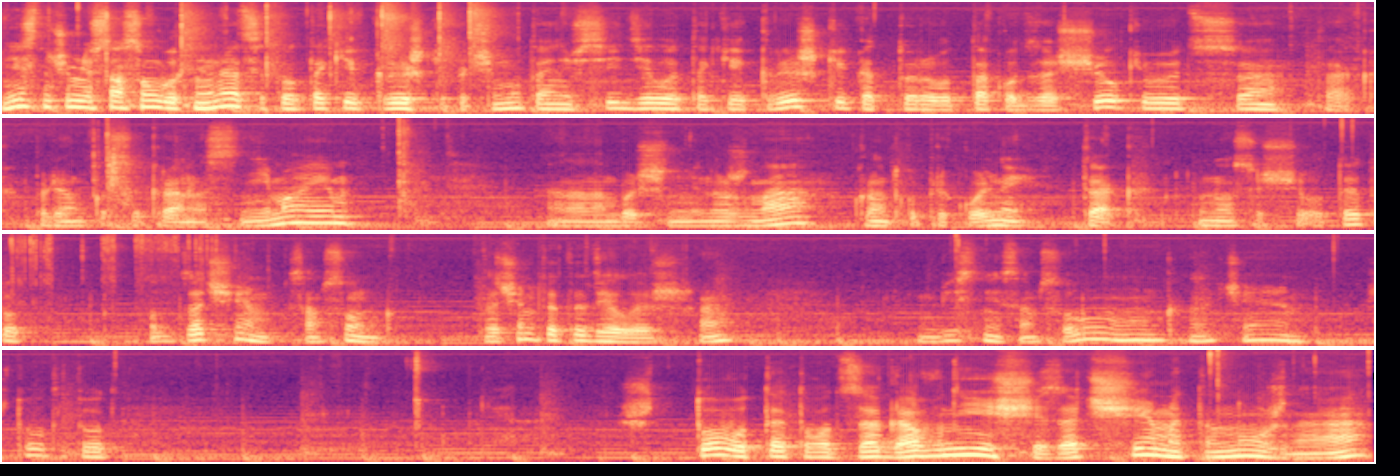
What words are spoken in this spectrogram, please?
Единственное, что мне в Samsung не нравится, это вот такие крышки. Почему-то они все делают такие крышки, которые вот так вот защелкиваются. Так, пленку с экрана снимаем. Она нам больше не нужна. Крон такой прикольный. Так, у нас еще вот это вот. Вот зачем, Samsung? Зачем ты это делаешь, а? Объясни, Samsung, зачем? Что вот это вот... Что вот это вот за говнище? Зачем это нужно, а?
